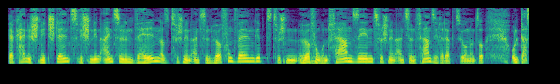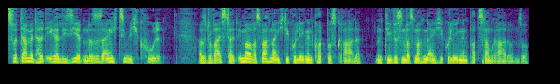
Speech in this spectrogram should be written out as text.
ja keine Schnittstellen zwischen den einzelnen Wellen, also zwischen den einzelnen Hörfunkwellen gibt, zwischen Hörfunk und Fernsehen, zwischen den einzelnen Fernsehredaktionen und so. Und das wird damit halt egalisiert und das ist eigentlich ziemlich cool. Also du weißt halt immer, was machen eigentlich die Kollegen in Cottbus gerade und die wissen, was machen eigentlich die Kollegen in Potsdam gerade und so.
